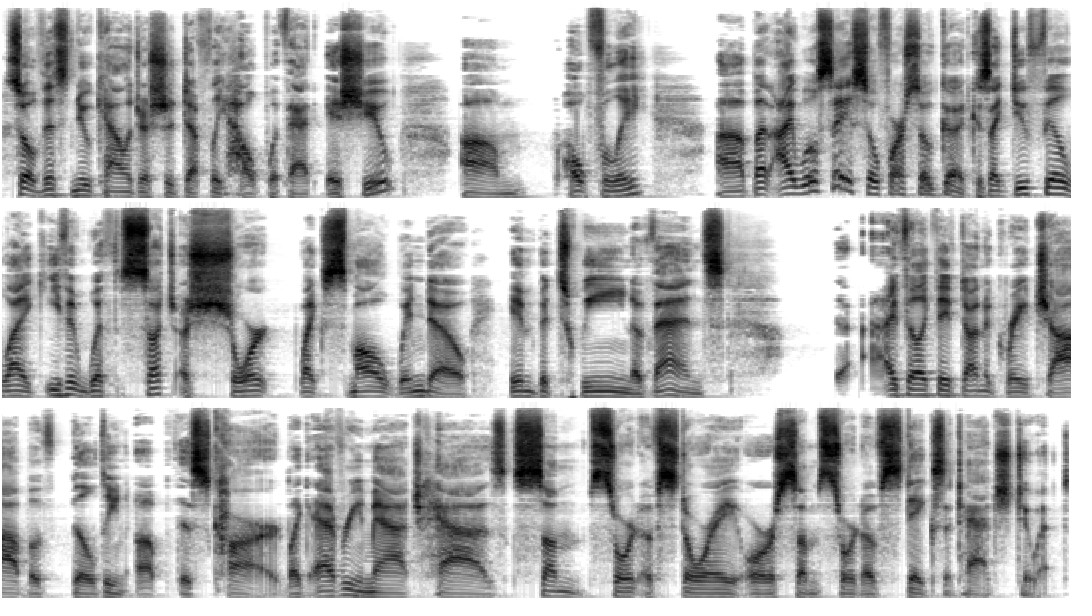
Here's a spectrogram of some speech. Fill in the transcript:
So this new calendar should definitely help with that issue. Um, hopefully. Uh, but I will say so far so good because I do feel like even with such a short, like small window in between events, I feel like they've done a great job of building up this card. Like every match has some sort of story or some sort of stakes attached to it.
